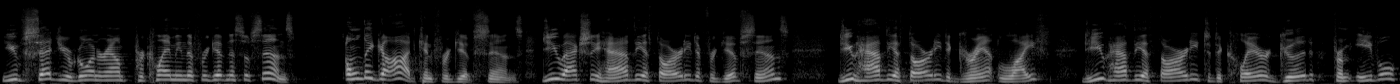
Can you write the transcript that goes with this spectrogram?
You've said you're going around proclaiming the forgiveness of sins. Only God can forgive sins. Do you actually have the authority to forgive sins? Do you have the authority to grant life? Do you have the authority to declare good from evil?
